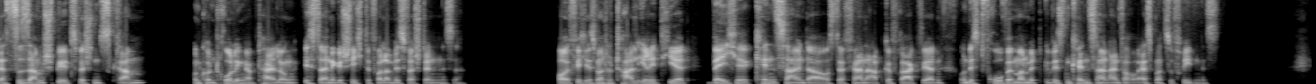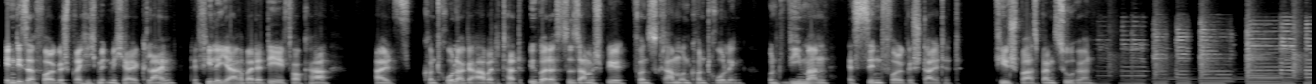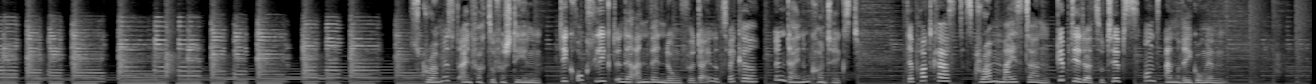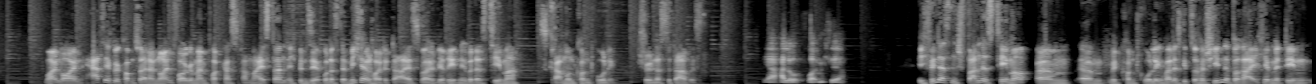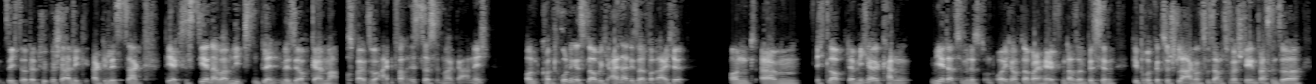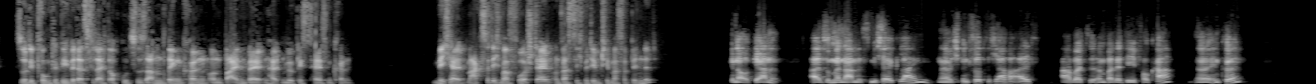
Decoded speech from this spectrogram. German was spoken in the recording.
Das Zusammenspiel zwischen Scrum und Controlling-Abteilung ist eine Geschichte voller Missverständnisse. Häufig ist man total irritiert, welche Kennzahlen da aus der Ferne abgefragt werden und ist froh, wenn man mit gewissen Kennzahlen einfach auch erstmal zufrieden ist. In dieser Folge spreche ich mit Michael Klein, der viele Jahre bei der DEVK als Controller gearbeitet hat, über das Zusammenspiel von Scrum und Controlling und wie man es sinnvoll gestaltet. Viel Spaß beim Zuhören. Scrum ist einfach zu verstehen. Die Krux liegt in der Anwendung für deine Zwecke in deinem Kontext. Der Podcast Scrum Meistern gibt dir dazu Tipps und Anregungen. Moin Moin, herzlich willkommen zu einer neuen Folge meinem Podcast Scrum Meistern. Ich bin sehr froh, dass der Michael heute da ist, weil wir reden über das Thema Scrum und Controlling. Schön, dass du da bist. Ja, hallo, freut mich sehr. Ich finde das ein spannendes Thema ähm, ähm, mit Controlling, weil es gibt so verschiedene Bereiche, mit denen sich so der typische Agilist sagt, die existieren, aber am liebsten blenden wir sie auch gerne mal aus, weil so einfach ist das immer gar nicht. Und Controlling ist, glaube ich, einer dieser Bereiche. Und ähm, ich glaube, der Michael kann mir da zumindest und euch auch dabei helfen, da so ein bisschen die Brücke zu schlagen und zusammen zu verstehen, was sind so, so die Punkte, wie wir das vielleicht auch gut zusammenbringen können und beiden Welten halt möglichst helfen können. Michael, magst du dich mal vorstellen und was dich mit dem Thema verbindet? Genau, gerne. Also, mein Name ist Michael Klein. Ne, ich bin 40 Jahre alt, arbeite ähm, bei der DVK äh, in Köln.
